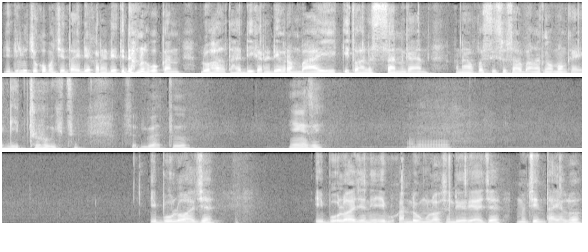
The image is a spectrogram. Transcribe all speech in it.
jadi lu cukup mencintai dia karena dia tidak melakukan dua hal tadi karena dia orang baik. Itu alasan kan? Kenapa sih susah banget ngomong kayak gitu gitu? Maksud gue tuh. Iya gak sih? Aduh. Ibu lo aja ibu lo aja nih ibu kandung lo sendiri aja mencintai lo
